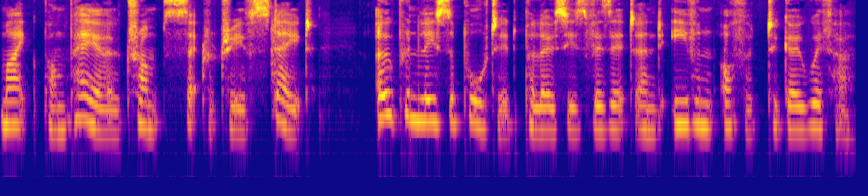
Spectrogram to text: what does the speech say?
Mike Pompeo, Trump's Secretary of State, openly supported Pelosi's visit and even offered to go with her.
